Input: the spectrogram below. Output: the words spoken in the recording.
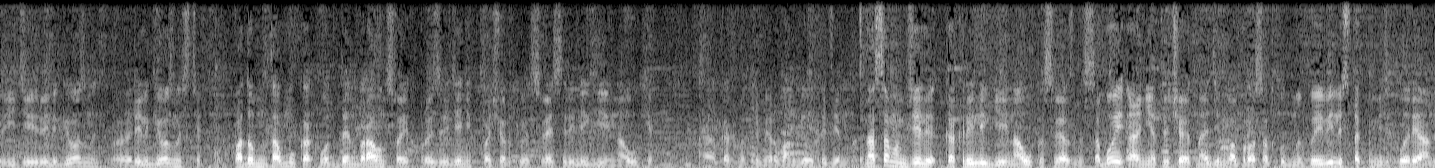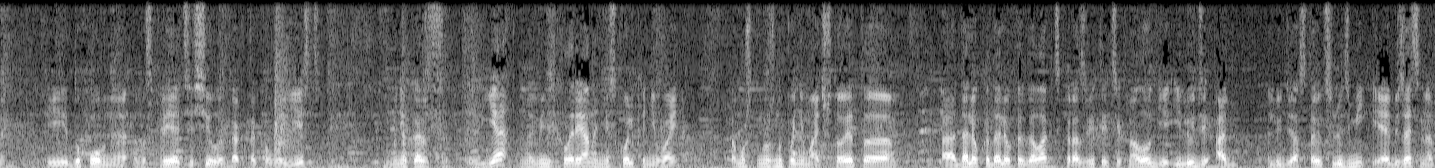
идею религиозной, э, религиозности, подобно тому, как вот Дэн Браун в своих произведениях подчеркивает связь религии и науки, э, как, например, в «Ангелах и демонах». На самом деле, как религия и наука связаны с собой, они отвечают на один вопрос, откуда мы появились, так и медихлорианы – и духовное восприятие силы как таковой есть, мне кажется, я на Винихлориана нисколько не вайню. Потому что нужно понимать, что это а, далекая-далекая галактика, развитые технологии, и люди, а, люди остаются людьми и обязательно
